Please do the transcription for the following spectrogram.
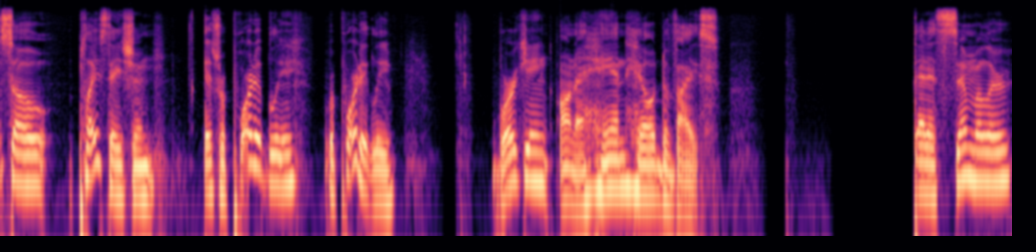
So PlayStation is reportedly reportedly working on a handheld device that is similar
